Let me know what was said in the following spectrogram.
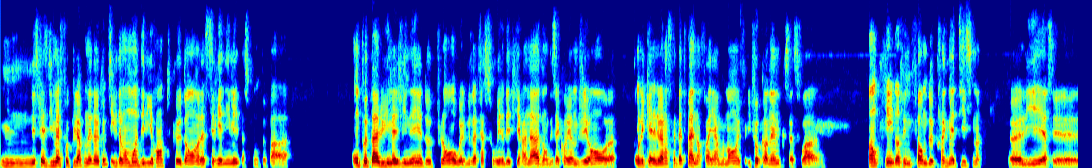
une espèce d'image populaire qu'on a dans le comics évidemment moins délirante que dans la série animée parce qu'on peut pas on peut pas lui imaginer de plans où elle voudrait faire sourire des piranhas dans des aquariums géants euh, dans lesquels elle balancerait Batman. Enfin il y a un moment il faut quand même que ça soit euh, ancré dans une forme de pragmatisme euh, lié à ces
